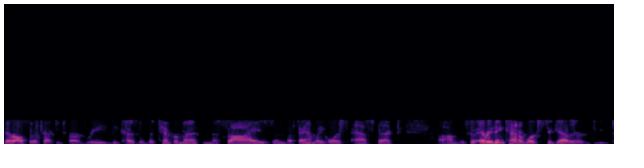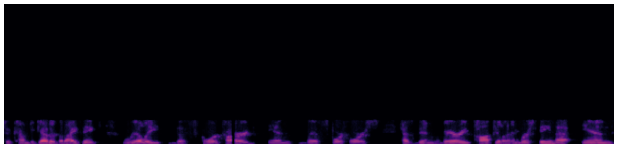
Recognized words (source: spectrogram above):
they're also attracted to our breed because of the temperament and the size and the family horse aspect. Um, so everything kind of works together to come together. But I think really the scorecard in the sport horse has been very popular, and we're seeing that in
